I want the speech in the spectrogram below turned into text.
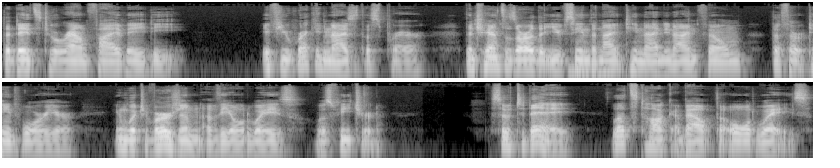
that dates to around 5 AD. If you recognize this prayer, then chances are that you've seen the 1999 film The Thirteenth Warrior, in which a version of the old ways was featured. So today, let's talk about the old ways.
